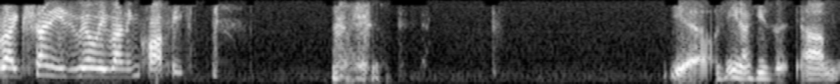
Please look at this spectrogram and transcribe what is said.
Like Sonny's really running coffee. yeah, you know he's um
